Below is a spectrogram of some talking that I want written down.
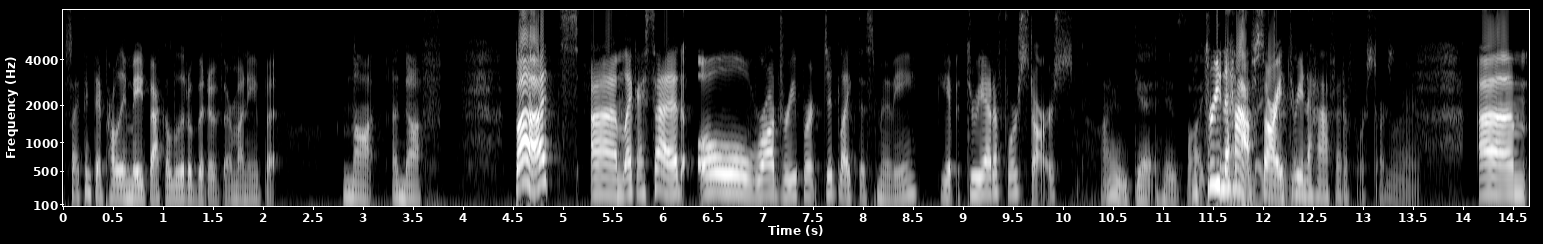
So I think they probably made back a little bit of their money, but not enough. But um, like I said, old Roger Ebert did like this movie. He gave it three out of four stars. I don't get his like three and a half. Sorry, three and a half out of four stars. Right. Um,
